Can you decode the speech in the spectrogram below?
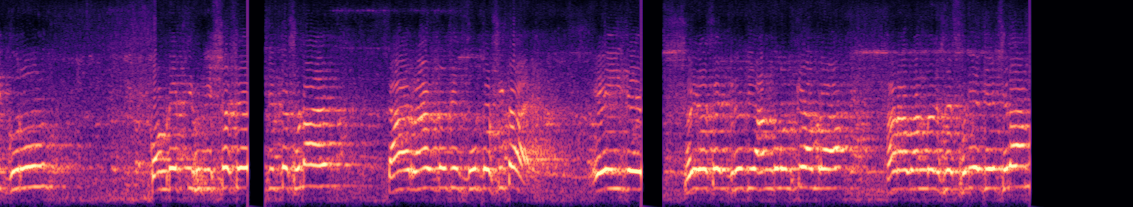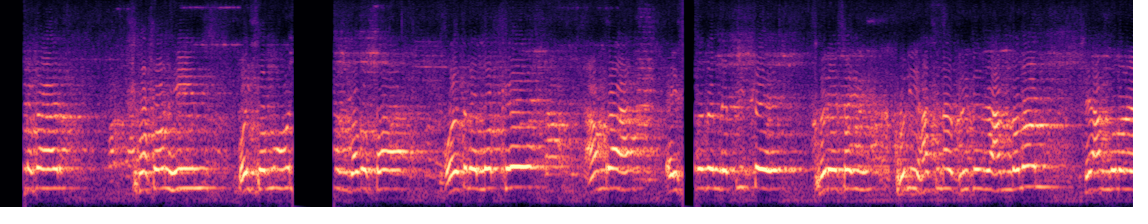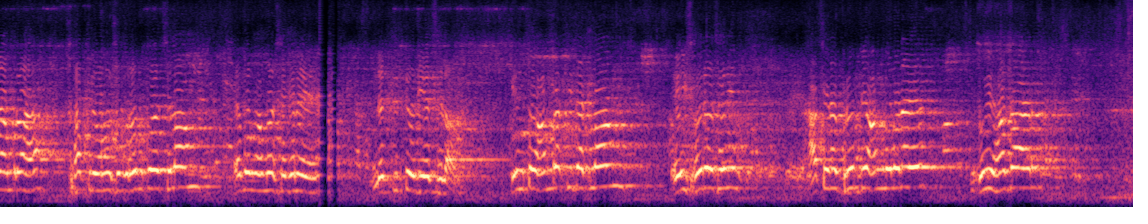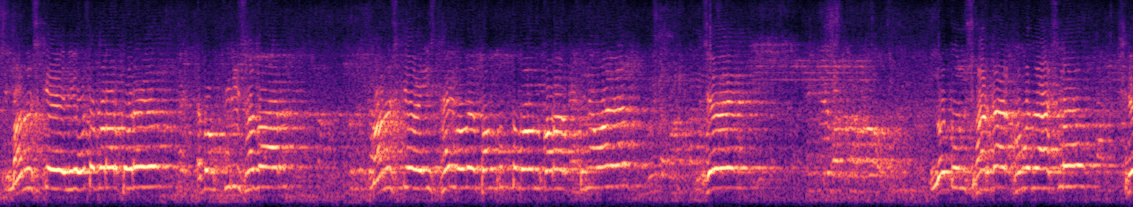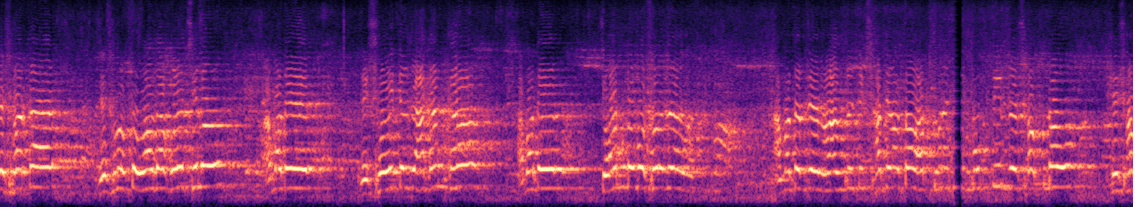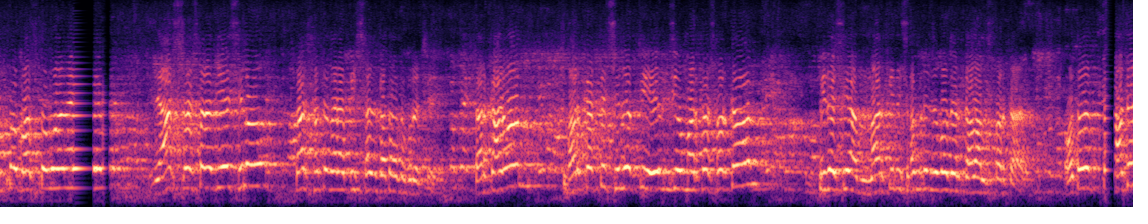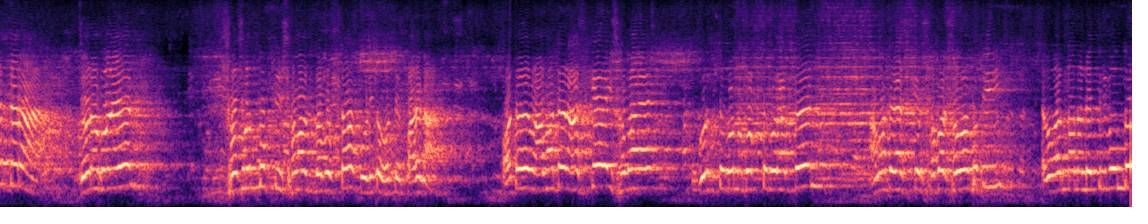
রাজনৈতিক গুরু comrade TV বিশ্বাসের নির্দেশনায়, তার রাজনৈতিক দূরদর্শিতায় এই যে স্বৈরাচারী বিরোধী আন্দোলনকে আমরা সারা বাংলাদেশে ছড়িয়ে দিয়েছিলাম। শোষণহীন বৈষম্য ব্যবস্থা গড়ে তোলার লক্ষ্যে আমরা এই ছাত্রদের নেতৃত্বে স্বৈরাচারী খুনি হাসিনার বিরুদ্ধে যে আন্দোলন, সেই আন্দোলনে আমরা সক্রিয় অংশগ্রহণ করেছিলাম এবং আমরা সেখানে নেতৃত্ব দিয়েছিলাম। কিন্তু আমরা কি দেখলাম, এই স্বৈরাচারী হাসিনার বিরুদ্ধে আন্দোলনে দুই হাজার মানুষকে নিহত করার পরে এবং তিরিশ হাজার মানুষকে স্থায়ীভাবে বন্ধুত্ব বরণ করার বিনিময়ে যে নতুন সরকার ক্ষমতা আসলো, সে সরকার যে সমস্ত ওয়াদা করেছিল, আমাদের যে শহীদের যে আকাঙ্ক্ষা, আমাদের চুয়ান্ন বছর যে আমাদের যে রাজনৈতিক স্বাধীনতা, অর্থনৈতিক মুক্তির যে স্বপ্ন সেই স্বপ্ন বাস্তবায়নের যে আশ্বাস তারা দিয়েছিল তার সাথে তারা বিশ্বাসঘাতকতা করেছে। তার কারণ, সরকারটি ছিল একটি এনজিও মার্কা সরকার, বিদেশি মার্কিন সাম্রাজ্যবাদের দালাল সরকার। অতএব তাদের দ্বারা জনগণের শোষণ মুক্তি সমাজ ব্যবস্থা গঠিত হতে পারে না। অতএব আমাদের আজকে এই সভায় গুরুত্বপূর্ণ বক্তব্য রাখবেন। আমাদের আজকের সভার সভাপতি এবং অন্যান্য নেতৃবৃন্দ,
